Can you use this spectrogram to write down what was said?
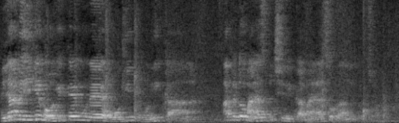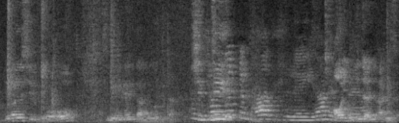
왜냐면 이게 뭐기 때문에 5기 5니까 앞에 또 마이너스 붙이니까 마이너스 5라는 거죠. 이런 식으로 진행이 된다는 겁니다. 심지 편집 좀 달아주실래? 이상해. 어 이제 알겠어.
